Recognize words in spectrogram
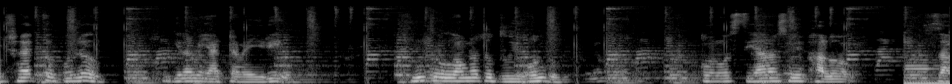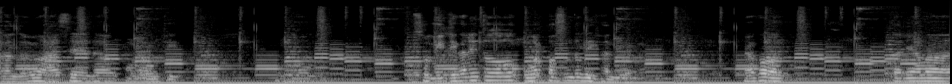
সংসার তো হলো গ্রামে একটা মেয়েরই কিন্তু আমরা তো দুই বন্ধু। কোনো চেয়ার আসলে ভালো জায়গা জমি আছে মোটামুটি ছবি যেখানে তো ওর পছন্দ করি খালি। এখন তাহলে আমার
